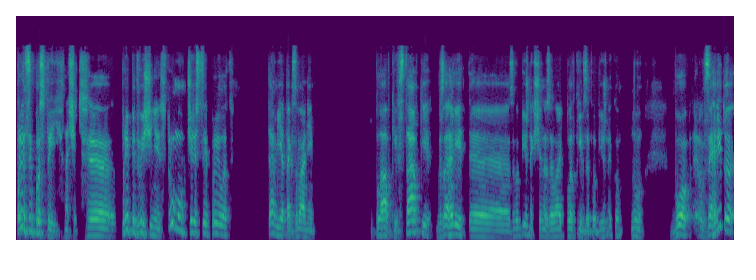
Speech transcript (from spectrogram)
принцип простий. Значить, е, при підвищенні струму через цей прилад, там є так звані плавки, вставки. Взагалі, запобіжник ще називають плавким запобіжником. Ну, бо взагалі-то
